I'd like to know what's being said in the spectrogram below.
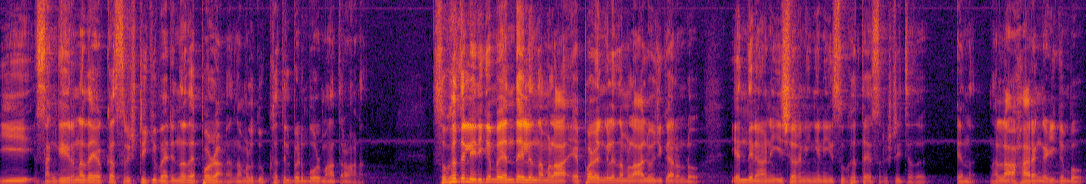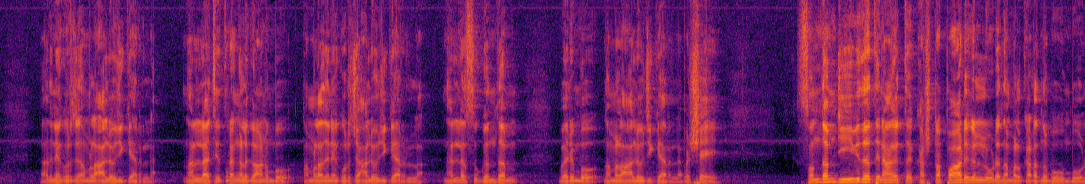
ഈ സങ്കീർണതയൊക്കെ സൃഷ്ടിക്ക് വരുന്നത് എപ്പോഴാണ്? നമ്മൾ ദുഃഖത്തിൽ പെടുമ്പോൾ മാത്രമാണ്. സുഖത്തിലിരിക്കുമ്പോൾ എന്തെങ്കിലും നമ്മൾ എപ്പോഴെങ്കിലും നമ്മൾ ആലോചിക്കാറുണ്ടോ? എന്തിനാണ് ഈശ്വരൻ ഇങ്ങനെ ഈ സുഖത്തെ സൃഷ്ടിച്ചത് എന്ന്? നല്ല ആഹാരം കഴിക്കുമ്പോൾ അതിനെക്കുറിച്ച് നമ്മൾ ആലോചിക്കാറില്ല. നല്ല ചിത്രങ്ങൾ കാണുമ്പോൾ നമ്മൾ അതിനെക്കുറിച്ച് ആലോചിക്കാറില്ല. നല്ല സുഗന്ധം വരുമ്പോൾ നമ്മൾ ആലോചിക്കാറില്ല. പക്ഷേ സ്വന്തം ജീവിതത്തിനകത്ത് കഷ്ടപ്പാടുകളിലൂടെ നമ്മൾ കടന്നു പോകുമ്പോൾ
